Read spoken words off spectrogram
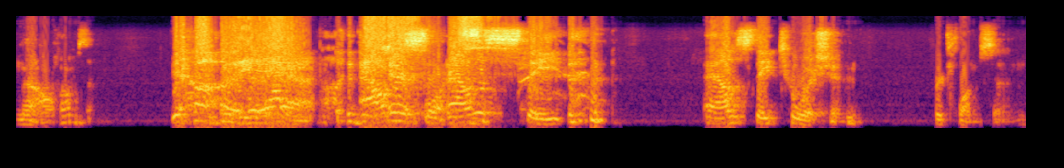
no, Clemson. Yeah, yeah. out, The out, of, Force. out of state, out of state tuition for Clemson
